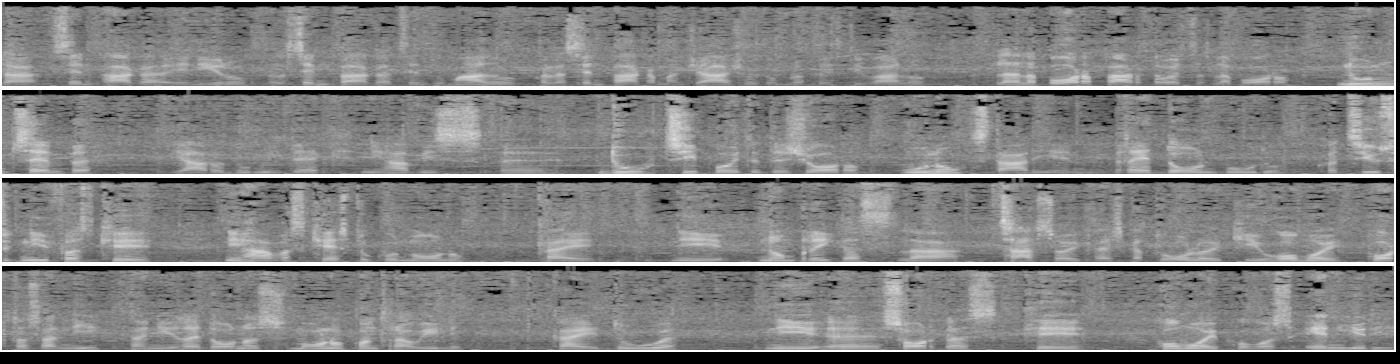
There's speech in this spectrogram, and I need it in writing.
la senpaga eniro, la senpaga centumado, kaj la senpaga manĝaĵo dum la festivalo, la labora parto estas laboro, nun sempre jaro 2010 ni havis eh, du tipoj de dejoro. Unu stari en redon budo, kaj tio signifas ke ni havas kesto kun mono kaj ni nombrigas la tasoj kaj skatoloj kiu homoj portas al ni kaj ni redonas mono kontraŭ ili kaj due ni eh, sorgas ke homoj povos eniri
